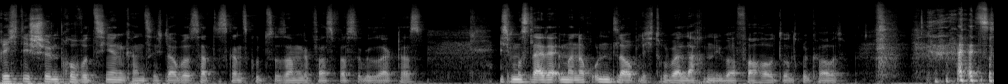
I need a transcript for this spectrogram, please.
richtig schön provozieren kannst. Ich glaube, es hat das ganz gut zusammengefasst, was du gesagt hast. Ich muss leider immer noch unglaublich drüber lachen über Vorhaut und Rückhaut. also,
